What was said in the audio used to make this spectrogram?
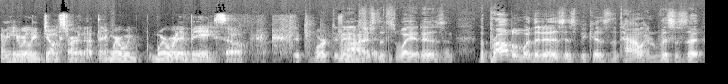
I mean, he really jump started that thing. Where would where would it be? So, It's worked, and it's Uh, just it's the way it is. And the problem with it is, is because the talent. And this is the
